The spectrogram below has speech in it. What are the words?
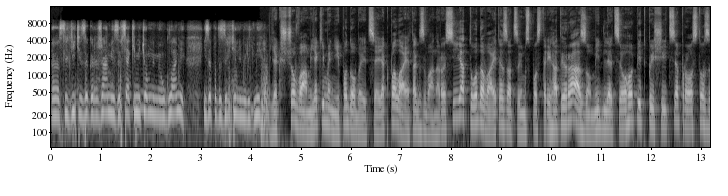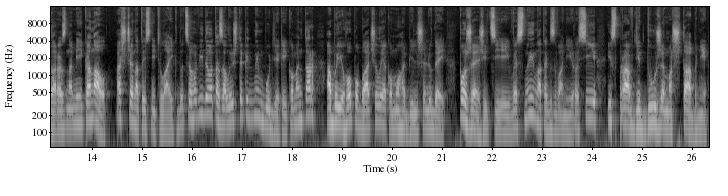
Э, Следите за гаражами, и за всякими темными углами и за подозрительными людьми. Якщо вам, як і мені, подобається, як палає так звана Росія, то давайте за цим спостерігати разом. І для цього підпишіться просто зараз на мій канал. А ще натисніть лайк до цього відео та залиште під ним будь-який коментар, аби його побачили якомога більше людей. Пожежі цієї весни на так званій Росії і справді дуже масштабні.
